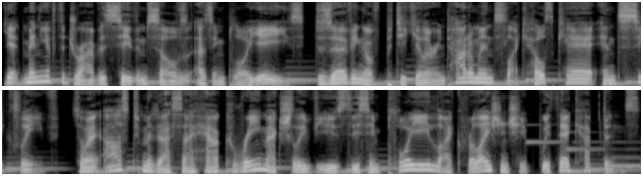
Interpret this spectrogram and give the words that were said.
yet many of the drivers see themselves as employees, deserving of particular entitlements like healthcare and sick leave. So I asked Mudassir how Careem actually views this employee like relationship with their captains.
